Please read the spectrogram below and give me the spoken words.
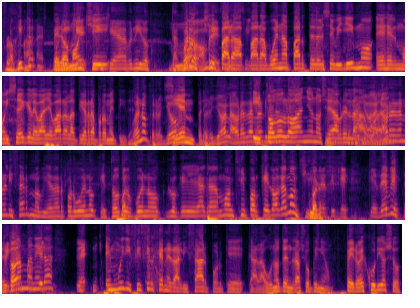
flojita, Ah, eh, pero y que- Monchi- y que ha venido, de acuerdo, Monchi, hombre, para, sí. para buena parte del sevillismo es el Moisés que le va a llevar a la tierra prometida. Bueno, pero yo siempre. pero yo a la hora de y analizar- todos los años no se abren Pero las aguas. a la hora ¿eh? de analizar no voy a dar por bueno que todo es bueno lo que haga Monchi porque lo haga Monchi. Bueno. Es decir, que, que debe De todas maneras, eh, es muy difícil generalizar porque cada uno tendrá su opinión. Pero es curioso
